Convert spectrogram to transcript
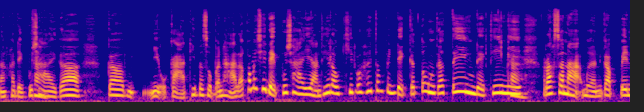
นะคะ เด็กผู้ค่ะชายก็ก็มีโอกาสที่ประสบปัญหา แล้วก็ไม่ใช่เด็กผู้ชายอย่างที่เราคิดว่าเฮ้ยต้องเป็นเด็กกระตุ้งกระติ้ง เด็กที่มีค่ะลักษณะเหมือนกับเป็น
